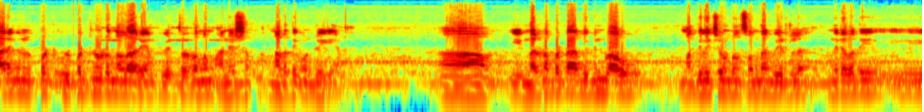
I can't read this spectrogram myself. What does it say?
ആരെങ്കിലും ഉൾപ്പെട്ട് ഉൾപ്പെട്ടിട്ടുണ്ടെന്നുള്ള അറിയാൻ തുടർന്നും അന്വേഷണം നടത്തിക്കൊണ്ടിരിക്കുകയാണ്. ഈ മരണപ്പെട്ട ബിപിൻ ബാബു മദ്യപിച്ചുകൊണ്ടും സ്വന്തം വീട്ടിൽ നിരവധി ഈ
